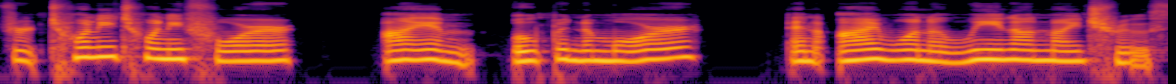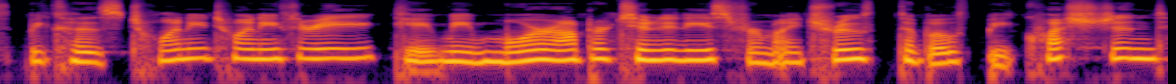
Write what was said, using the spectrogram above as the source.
For 2024, I am open to more and I want to lean on my truth because 2023 gave me more opportunities for my truth to both be questioned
